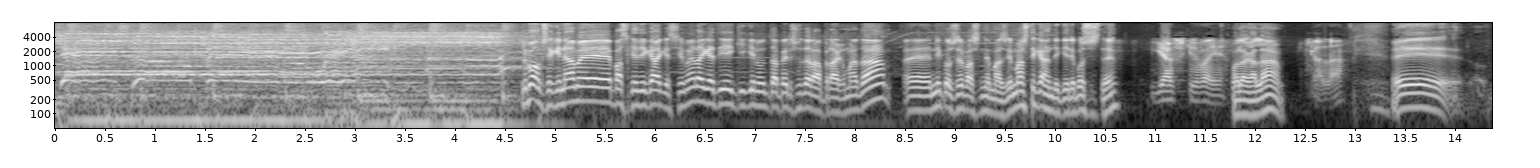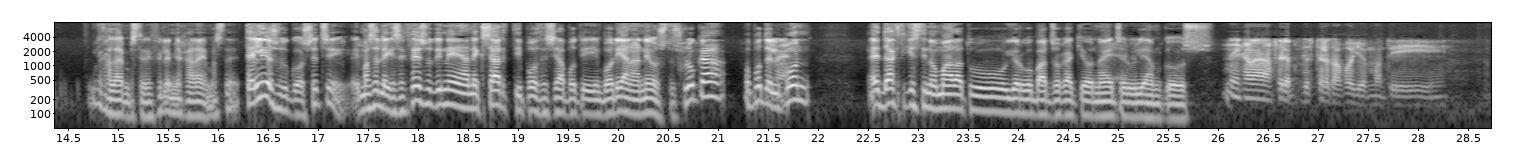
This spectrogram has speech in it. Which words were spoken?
dance, Λοιπόν, ξεκινάμε μπασκετικά και σήμερα γιατί εκεί γίνονται τα περισσότερα πράγματα. Ε, Νίκος Ζέβας είναι μαζί μας. Τι κάνετε κύριε, πώς είστε, Γεια σας κύριε Βάιε. Όλα καλά; Καλά. Ε, μια καλά είμαστε, ρε φίλε, μια χαρά είμαστε. Τελείωσε τον Κος, έτσι. Μας έλεγες εχθές ότι είναι ανεξάρτητη υπόθεση από την πορεία ανανέωσης του Σλούκα. Οπότε Ναι. λοιπόν εντάχθηκε στην ομάδα του Γιώργου Μπαρτζόκα και ο Νάιτσερ Βιλιάμ Γκος. Ναι, είχαμε αναφέρει από τη Δευτέρα το απόγευμα ότι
